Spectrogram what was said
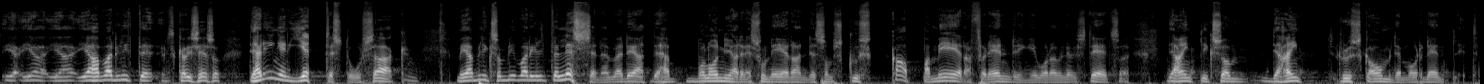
jag, jag, jag har varit lite, ska vi säga så, det här är ingen jättestor sak. Men jag har liksom varit lite ledsen över det att det här Bologna-resonerande som skulle skapa mera förändring i våra universitet, så det har inte, liksom, det har inte ruskat om dem ordentligt.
